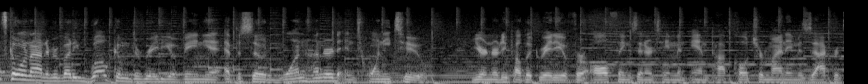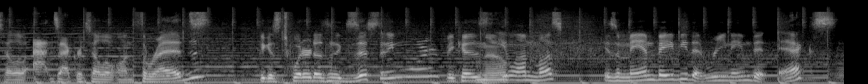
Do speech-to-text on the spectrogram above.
What's going on, everybody? Welcome to Radiovania, episode 122. Your nerdy public radio for all things entertainment and pop culture. My name is Zach Rotello at Zach Rotello on Threads because Twitter doesn't exist anymore because No. Elon Musk is a man baby that renamed it X.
